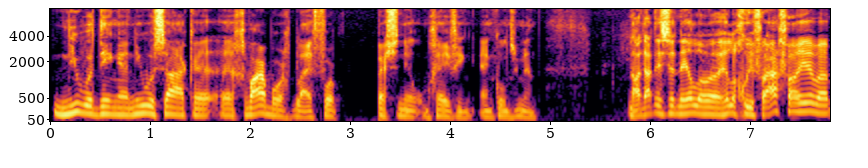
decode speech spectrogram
nieuwe dingen, nieuwe zaken eh, gewaarborgd blijft voor personeel, omgeving en consument? Nou, dat is een hele, hele goede vraag van je.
